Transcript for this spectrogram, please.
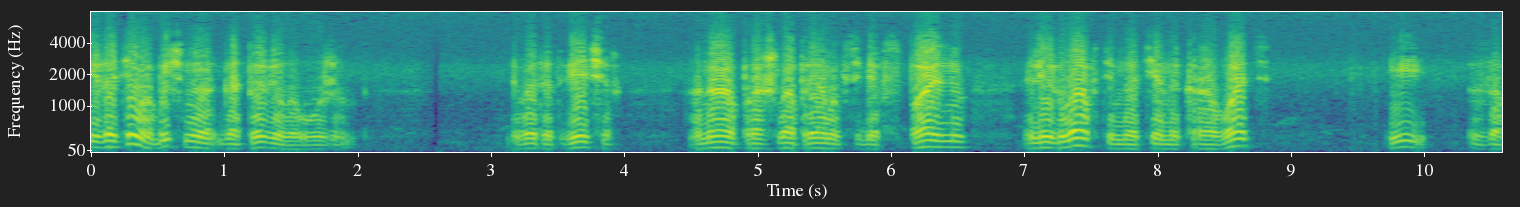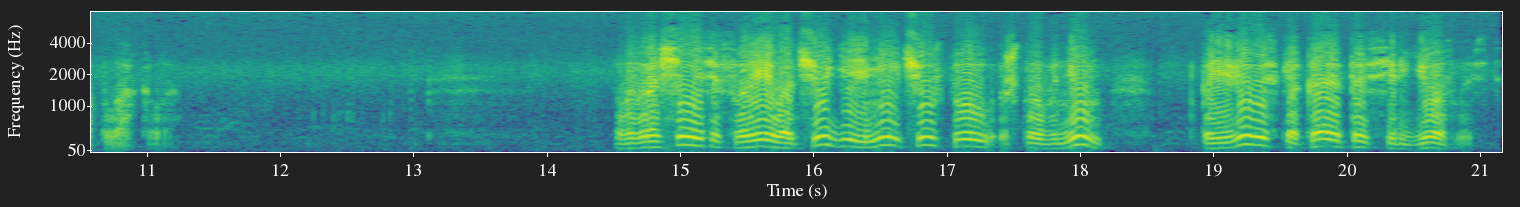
и затем обычно готовила ужин. В этот вечер она прошла прямо к себе в спальню, легла в темноте на кровать и заплакала. Возвращаясь из своей лачуги, Эмиль чувствовал, что в нем появилась какая-то серьезность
